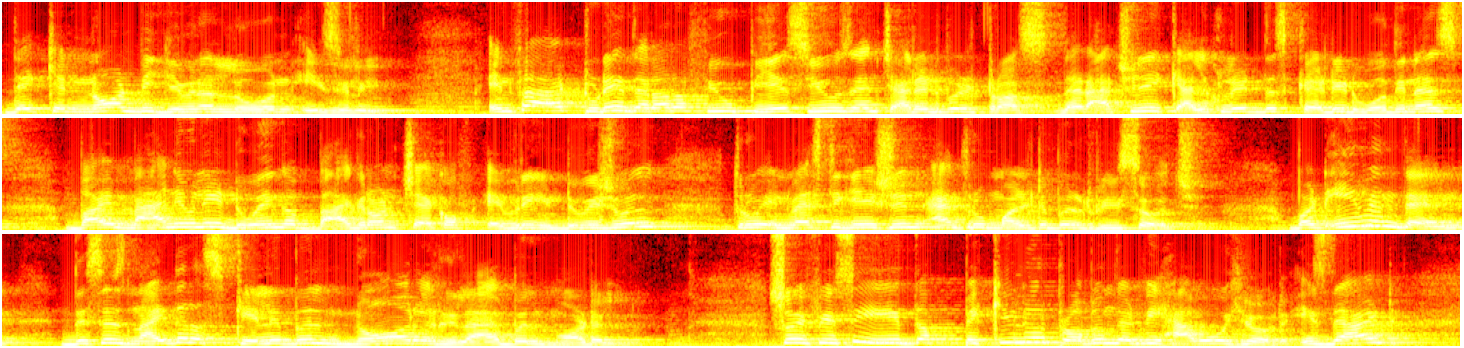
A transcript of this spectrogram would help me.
they cannot be given a loan easily. In fact, today there are a few PSUs and charitable trusts that actually calculate this credit worthiness by manually doing a background check of every individual through investigation and through multiple research. But even then, this is neither a scalable nor a reliable model. So if you see, the peculiar problem that we have over here is that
